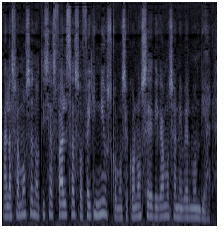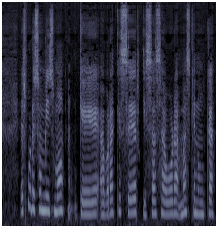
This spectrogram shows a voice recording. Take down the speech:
a las famosas noticias falsas o fake news, como se conoce, digamos, a nivel mundial. Es por eso mismo que habrá que ser, quizás ahora más que nunca,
